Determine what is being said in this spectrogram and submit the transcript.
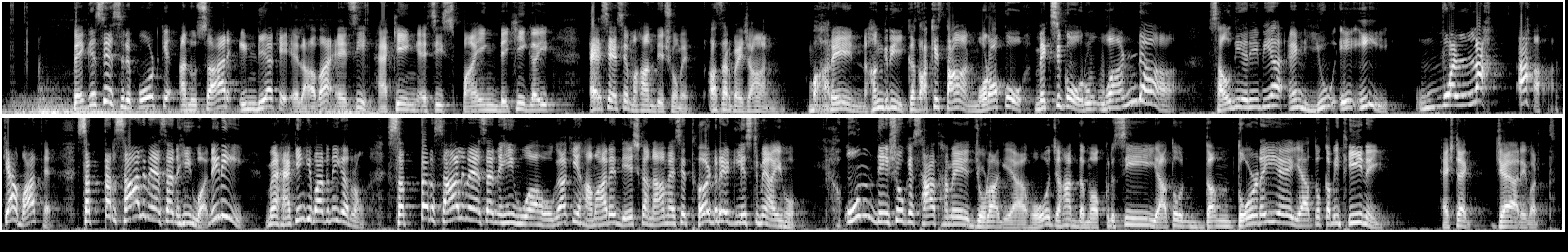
पेगेसिस रिपोर्ट के अनुसार इंडिया के अलावा ऐसी हैकिंग ऐसी स्पाइंग देखी गई ऐसे ऐसे महान देशों में Azerbaijan Bahrain Hungary Kazakhstan Morocco Mexico Rwanda Saudi Arabia and UAE वल्लाह क्या बात है? सत्तर साल में ऐसा नहीं हुआ। नहीं नहीं, मैं हैकिंग की बात नहीं कर रहा हूँ। सत्तर साल में ऐसा नहीं हुआ होगा कि हमारे देश का नाम ऐसे थर्ड रेट लिस्ट में आई हो। उन देशों के साथ हमें जोड़ा गया हो जहाँ डेमोक्रेसी या तो दम तोड़ रही है या तो कभी थी नहीं। हैशटैग जय आर्यवर्त।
